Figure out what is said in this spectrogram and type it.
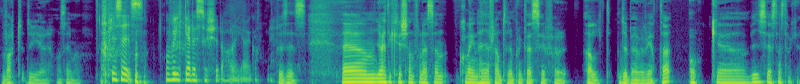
Vart du ger, vad säger man? Precis, och vilka resurser du har att göra gott med. Precis. Um, jag heter Christian von Essen. Kolla in hejaframtiden.se för allt du behöver veta. Och uh, vi ses nästa vecka.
